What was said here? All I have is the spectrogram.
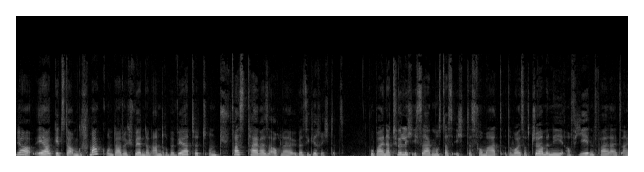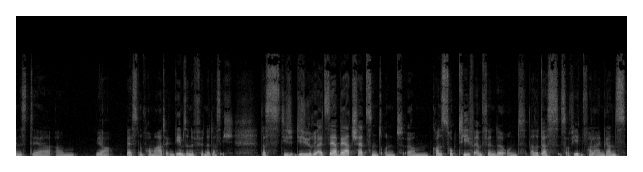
ja, eher geht es da um Geschmack und dadurch werden dann andere bewertet und fast teilweise auch leider über sie gerichtet. Wobei natürlich ich sagen muss, dass ich das Format The Voice of Germany auf jeden Fall als eines der ähm, ja, besten Formate in dem Sinne finde, dass ich dass die, die Jury als sehr wertschätzend und ähm, konstruktiv empfinde. Und also das ist auf jeden Fall ein ganz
